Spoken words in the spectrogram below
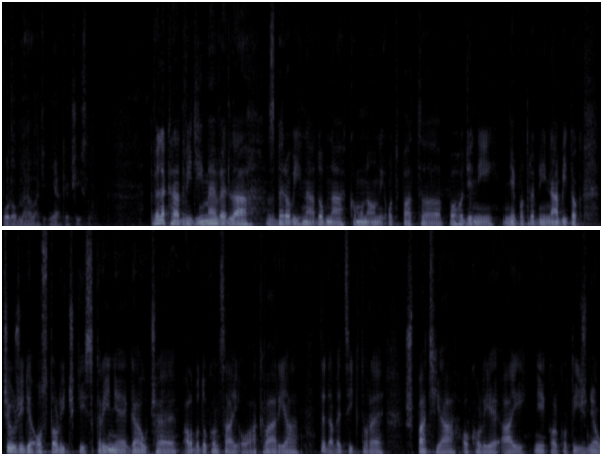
porovnávať nejaké čísla. Veľakrát vidíme vedľa zberových nádob na komunálny odpad e, pohodený nepotrebný nábytok, či už ide o stoličky, skrine, gauče alebo dokonca aj o akvária, teda veci, ktoré špatia okolie aj niekoľko týždňov.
